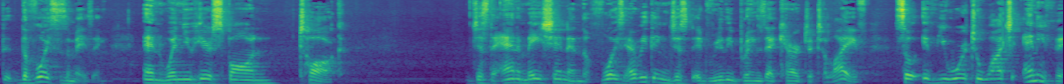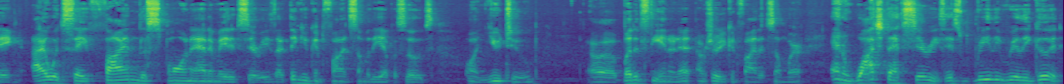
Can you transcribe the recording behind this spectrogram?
The, the voice is amazing. And when you hear Spawn talk, just the animation and the voice, everything just it really brings that character to life. So if you were to watch anything, I would say find the Spawn animated series. I think you can find some of the episodes on YouTube, uh, but it's the internet. I'm sure you can find it somewhere and watch that series. It's really really good.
